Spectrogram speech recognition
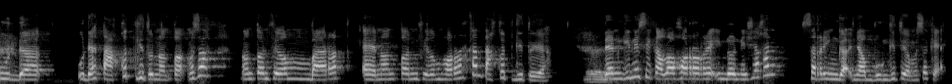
udah udah takut gitu nonton masa nonton film barat eh nonton film horor kan takut gitu ya Iya, dan gini sih kalau horornya Indonesia kan sering nggak nyambung gitu ya maksudnya kayak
